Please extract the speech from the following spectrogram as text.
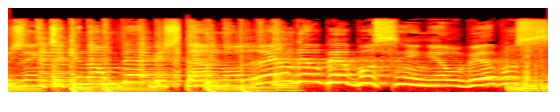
Tem gente que não bebe, está morrendo. Eu bebo sim, eu bebo sim.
